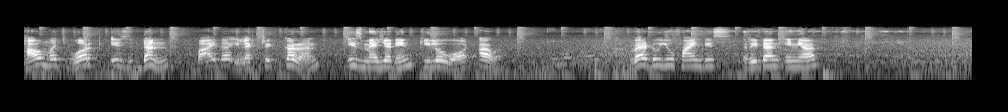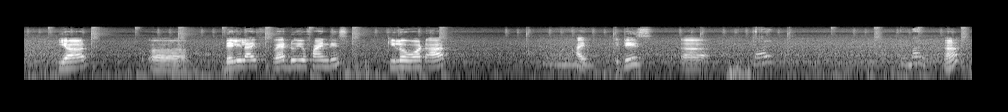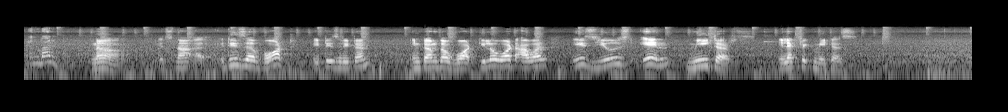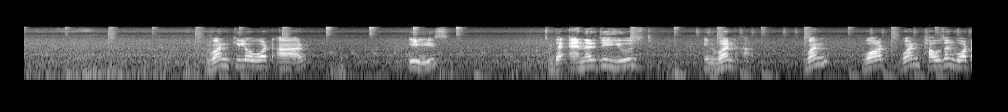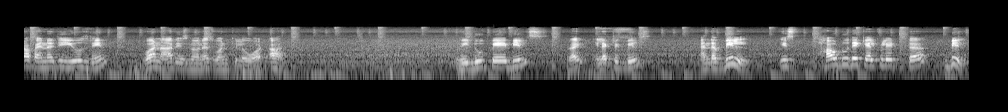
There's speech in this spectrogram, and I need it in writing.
How much work is done by the electric current is measured in kilowatt hour. Where do you find this written in your your uh, daily life? Where do you find this kilowatt hour? I it is uh, Bulb. In bulb. huh? In bulb. No, it's not. Uh, it is a watt. It is written in terms of watt. Kilowatt hour is used in meters, electric meters. One kilowatt hour is the energy used in one hour. One watt, one thousand watt of energy used in one hour is known as one kilowatt hour. We do pay bills, right? Electric bills, and the bill is how do they calculate the bill?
